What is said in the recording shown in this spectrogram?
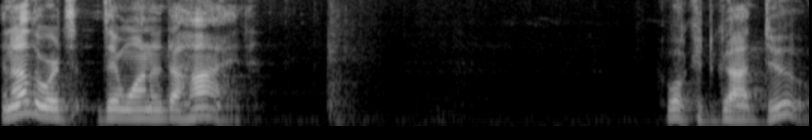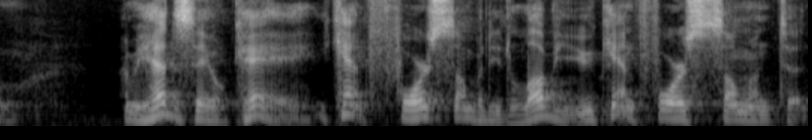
In other words, they wanted to hide. What could God do? I mean, he had to say, okay. You can't force somebody to love you. You can't force someone to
